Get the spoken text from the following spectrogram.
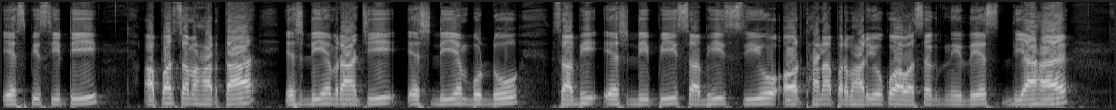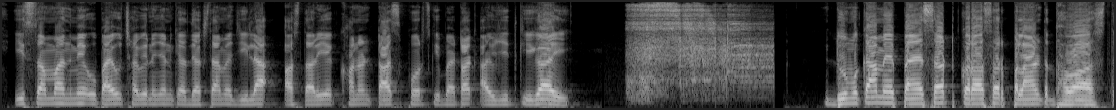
एसपी सिटी, अपर समाहर्ता, एसडीएम रांची, एसडीएम बुड्डू, सभी एसडीपी, सभी सीओ और थाना प्रभारियों को आवश्यक निर्देश दिया है। इस संबंध में उपायुक्त छवि रंजन की अध्यक्षता में जिला स्तरीय खनन टास्क फोर्स की बैठक आयोजित की गई। दुमका में पैंसठ क्रशर प्लांट ध्वस्त।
